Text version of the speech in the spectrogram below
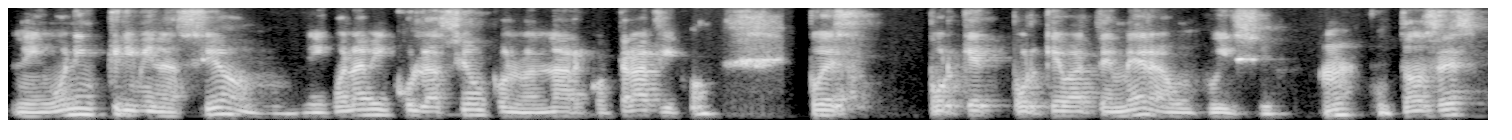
ninguna incriminación, ninguna vinculación con el narcotráfico, pues ¿por qué, va a temer a un juicio? Entonces,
